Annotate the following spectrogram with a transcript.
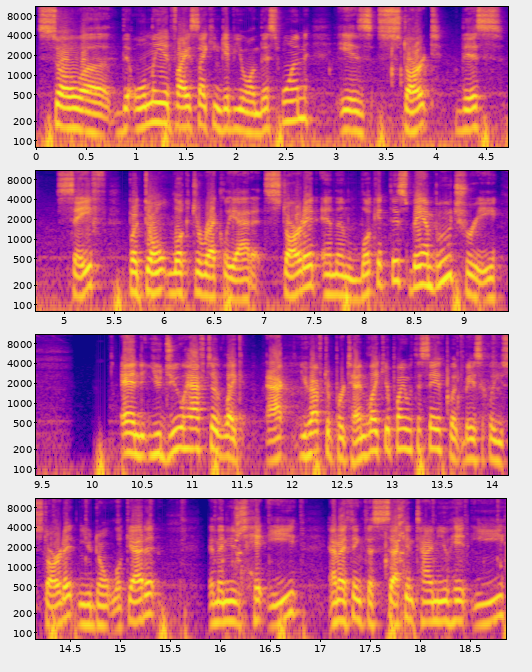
So uh, the only advice I can give you on this one is start this safe, but don't look directly at it. Start it and then look at this bamboo tree. And you do have to like act. You have to pretend like you're playing with the safe, but basically you start it and you don't look at it, and then you just hit E. And I think the second time you hit E,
